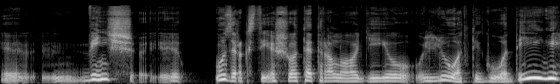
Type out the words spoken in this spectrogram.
Viņš eh, uzrakstīja šo tetraloģiju ļoti godīgi.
